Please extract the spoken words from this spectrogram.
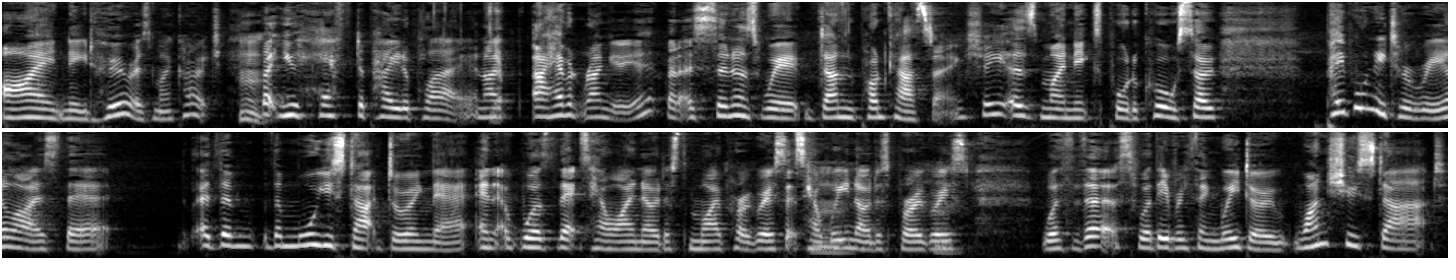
I need her as my coach. But you have to pay to play. And Yep. I, I haven't rung her yet, but as soon as we're done podcasting, she is my next port of call. So people need to realize that uh, the the more you start doing that, and it was that's how I noticed my progress. That's how we noticed progress with this, with everything we do. Once you start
